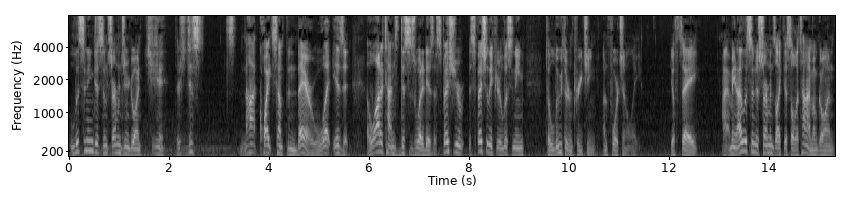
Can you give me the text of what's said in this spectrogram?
listening to some sermons and you're going, "Gee, there's just not quite something there. What is it? A lot of times this is what it is, especially especially if you're listening to Lutheran preaching, unfortunately. You'll say, I mean, I listen to sermons like this all the time. I'm going,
